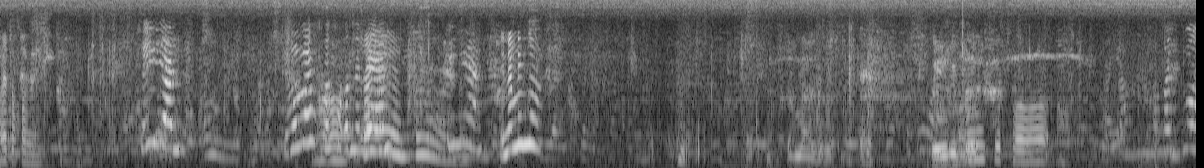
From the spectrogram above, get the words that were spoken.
Ito, kuya. Sa'yo yan. Di ba mas pasok yan? yan. Inamin niya. Thank you po. Thank you po. Kapag mo.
